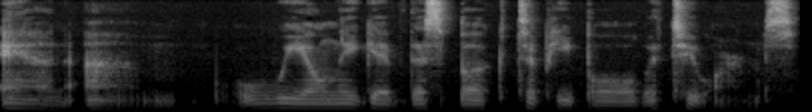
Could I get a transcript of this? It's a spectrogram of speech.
and um, we only give this book to people with two arms,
